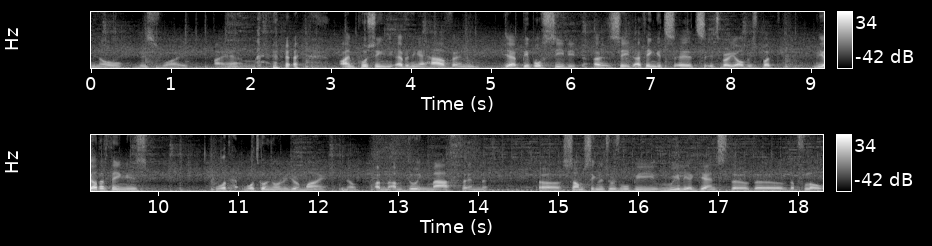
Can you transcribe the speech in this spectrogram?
you know, this is why I am. I'm pushing everything I have, and yeah, people see it. Uh, see it. I think it's it's it's very obvious. But the other thing is, what what's going on in your mind? You know, I'm I'm doing math, and uh, some signatures will be really against the the, the flow.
